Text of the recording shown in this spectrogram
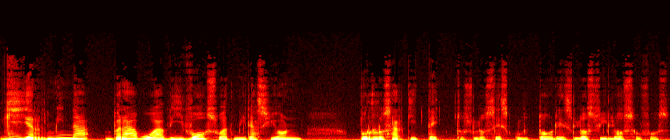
Guillermina Bravo avivó su admiración por los arquitectos, los escultores, los filósofos,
